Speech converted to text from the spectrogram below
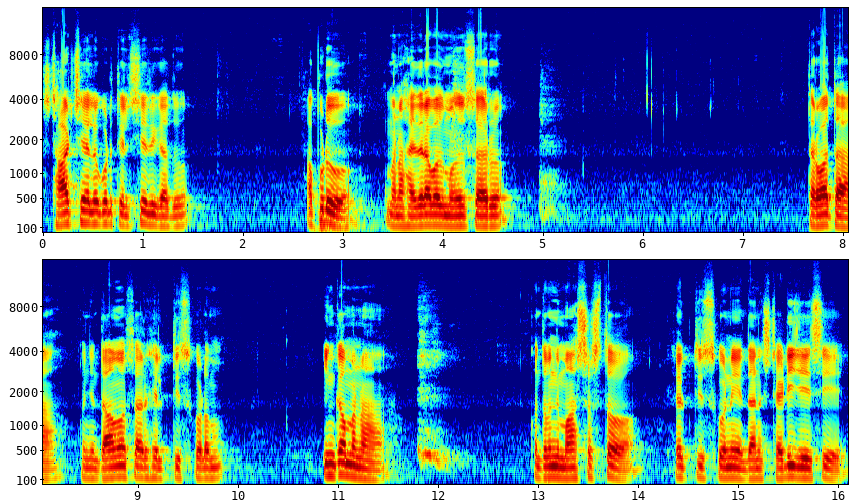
స్టార్ట్ చేయాలో కూడా తెలిసేది కాదు. అప్పుడు మన హైదరాబాద్ మధు సారు తర్వాత కొంచెం దామో సార్ హెల్ప్ తీసుకోవడం ఇంకా మన కొంతమంది మాస్టర్స్తో హెల్ప్ తీసుకొని దాన్ని స్టడీ చేసి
